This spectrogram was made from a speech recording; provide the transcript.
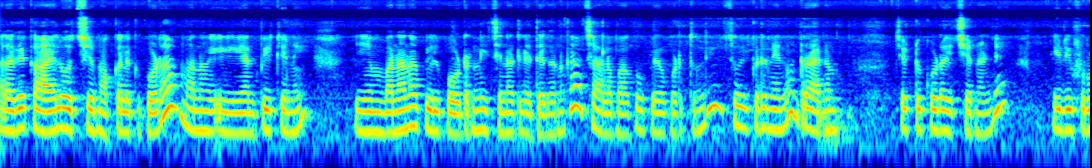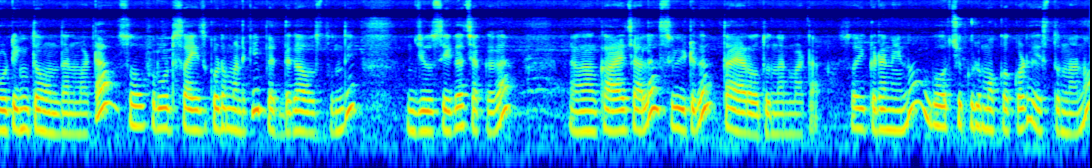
అలాగే కాయలు వచ్చే మొక్కలకి కూడా మనం ఈ ఎన్పికని ఈ బనానా పీల్ పౌడర్ని ఇచ్చినట్లయితే కనుక చాలా బాగా ఉపయోగపడుతుంది. సో ఇక్కడ నేను డ్రాగన్ చెట్టు కూడా ఇచ్చానండి. ఇది ఫ్రూటింగ్తో ఉందన్నమాట. సో ఫ్రూట్ సైజ్ కూడా మనకి పెద్దగా వస్తుంది. జ్యూసీగా చక్కగా కాయ చాలా స్వీట్గా తయారవుతుంది అనమాట సో ఇక్కడ నేను గోర్చిక్కుడు మొక్క కూడా వేస్తున్నాను.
